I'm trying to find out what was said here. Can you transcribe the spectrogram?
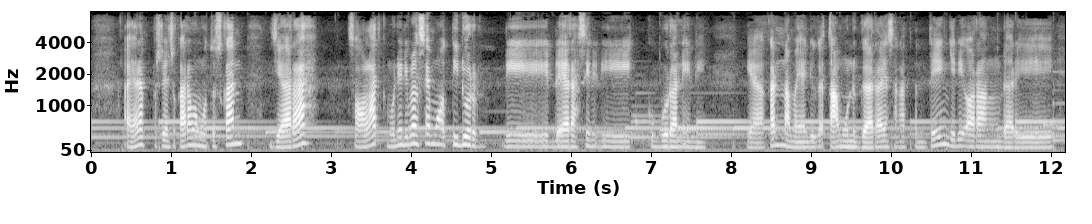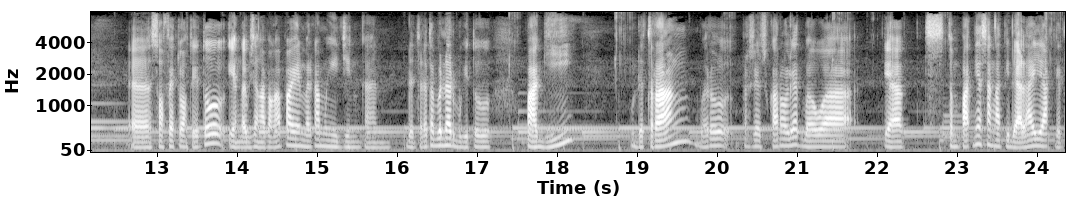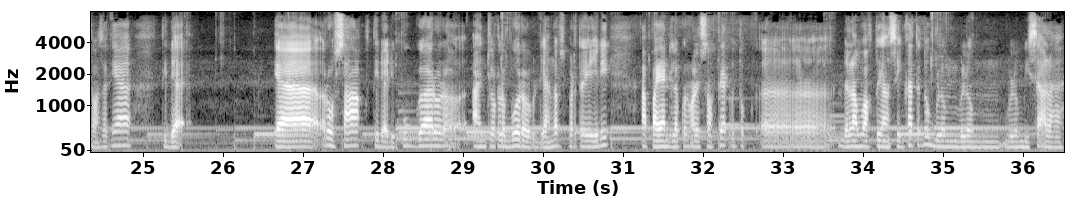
Akhirnya Presiden Soekarno memutuskan ziarah sholat kemudian dibilang saya mau tidur di daerah sini di kuburan ini. Ya kan namanya juga tamu negara yang sangat penting. Jadi orang dari uh, Soviet waktu itu yang nggak bisa ngapa-ngapain. Mereka mengizinkan. Dan ternyata benar begitu pagi udah terang baru Presiden Soekarno lihat bahwa ya tempatnya sangat tidak layak gitu. Maksudnya tidak ya rusak, tidak dipugar, hancur lebur dianggap seperti itu. Jadi apa yang dilakukan oleh Soviet untuk uh, dalam waktu yang singkat itu belum belum belum bisa lah.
